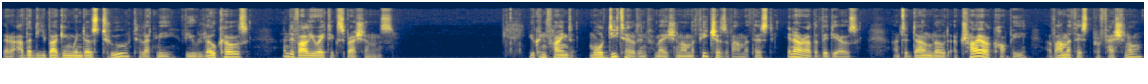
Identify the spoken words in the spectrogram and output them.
There are other debugging windows too to let me view locals and evaluate expressions. You can find more detailed information on the features of Amethyst in our other videos, and to download a trial copy of Amethyst Professional,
